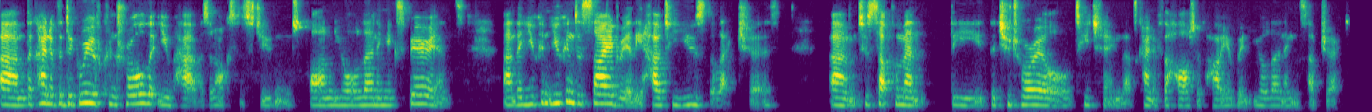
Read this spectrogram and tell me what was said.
um, the kind of the degree of control that you have as an Oxford student on your learning experience, and that you can you can decide really how to use the lectures um, to supplement the the tutorial teaching. That's kind of the heart of how you're you're learning the subject.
